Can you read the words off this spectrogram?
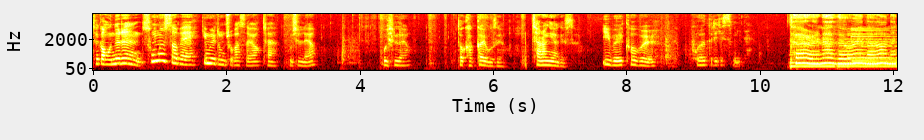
제가 오늘은 속눈썹에 힘을 좀 줘봤어요. 자, 보실래요? 보실래요? 더 가까이 보세요. 자랑해야겠어요. 이 메이크업을 보여드리겠습니다. There another window on a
